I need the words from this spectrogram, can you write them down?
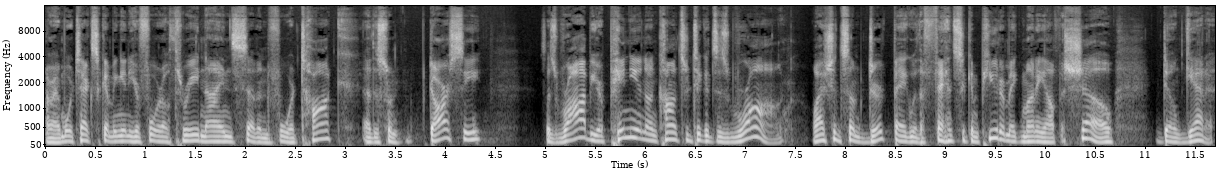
All right, more text coming in here 403 974 Talk. Uh, this one, Darcy says, Rob, your opinion on concert tickets is wrong. Why should some dirtbag with a fancy computer make money off a show? Don't get it.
